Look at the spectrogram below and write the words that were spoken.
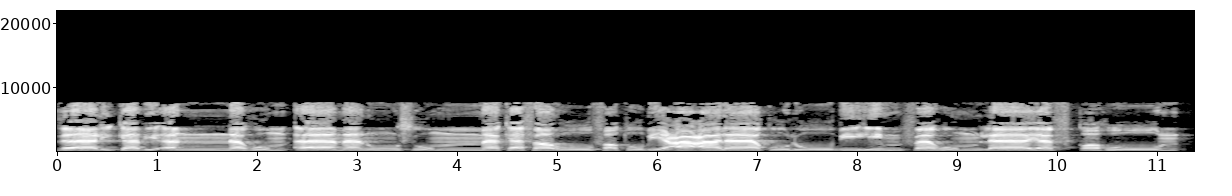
ذلك بأنهم آمنوا ثم كفروا فطبع على قلوبهم فهم لا يفقهون.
